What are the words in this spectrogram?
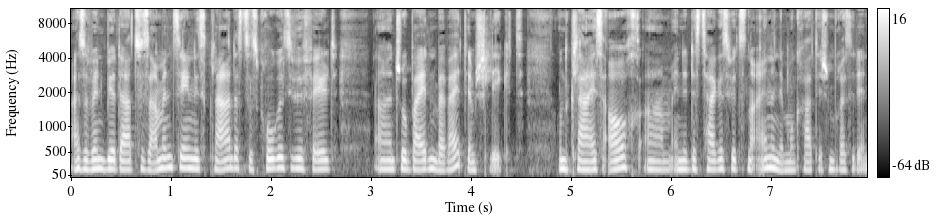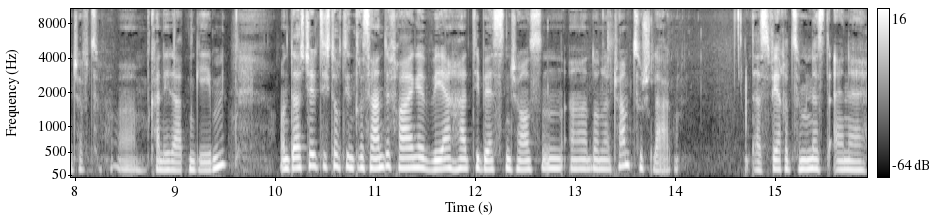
Also wenn wir da zusammenzählen, ist klar, dass das progressive Feld äh, Joe Biden bei weitem schlägt. Und klar ist auch, am Ende des Tages wird es nur einen demokratischen Präsidentschaftskandidaten geben. Und da stellt sich doch die interessante Frage, wer hat die besten Chancen, Donald Trump zu schlagen? Das wäre zumindest eine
